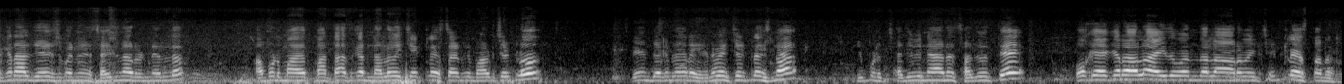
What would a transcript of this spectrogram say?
ఎకరాలు చేసుకుని సైజున రెండు నెలలు. అప్పుడు మా మా తాతగారు నలభై చెట్లు వేస్తాడు మామిడి చెట్లు. నేను దగ్గర దగ్గర ఎనభై చెట్లు వేసిన ఇప్పుడు చదివినాను చదివితే ఒక ఎకరాలో ఐదు వందల అరవై చెట్లు వేస్తున్నారు.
